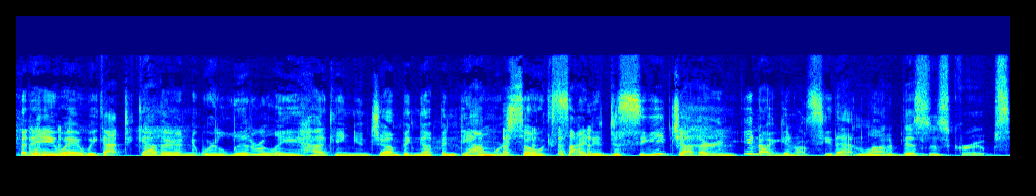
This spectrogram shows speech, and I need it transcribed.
But anyway, we got together, and we're literally hugging and jumping up and down. We're so excited to see each other. And, you know, you don't see that in a lot of business groups.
